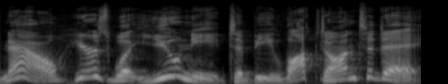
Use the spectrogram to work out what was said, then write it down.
Now, here's what you need to be locked on today.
